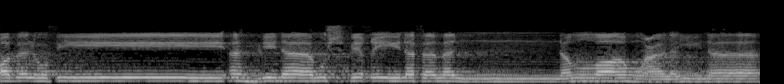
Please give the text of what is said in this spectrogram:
قبل في أهلنا مشفقين فمن الله علينا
